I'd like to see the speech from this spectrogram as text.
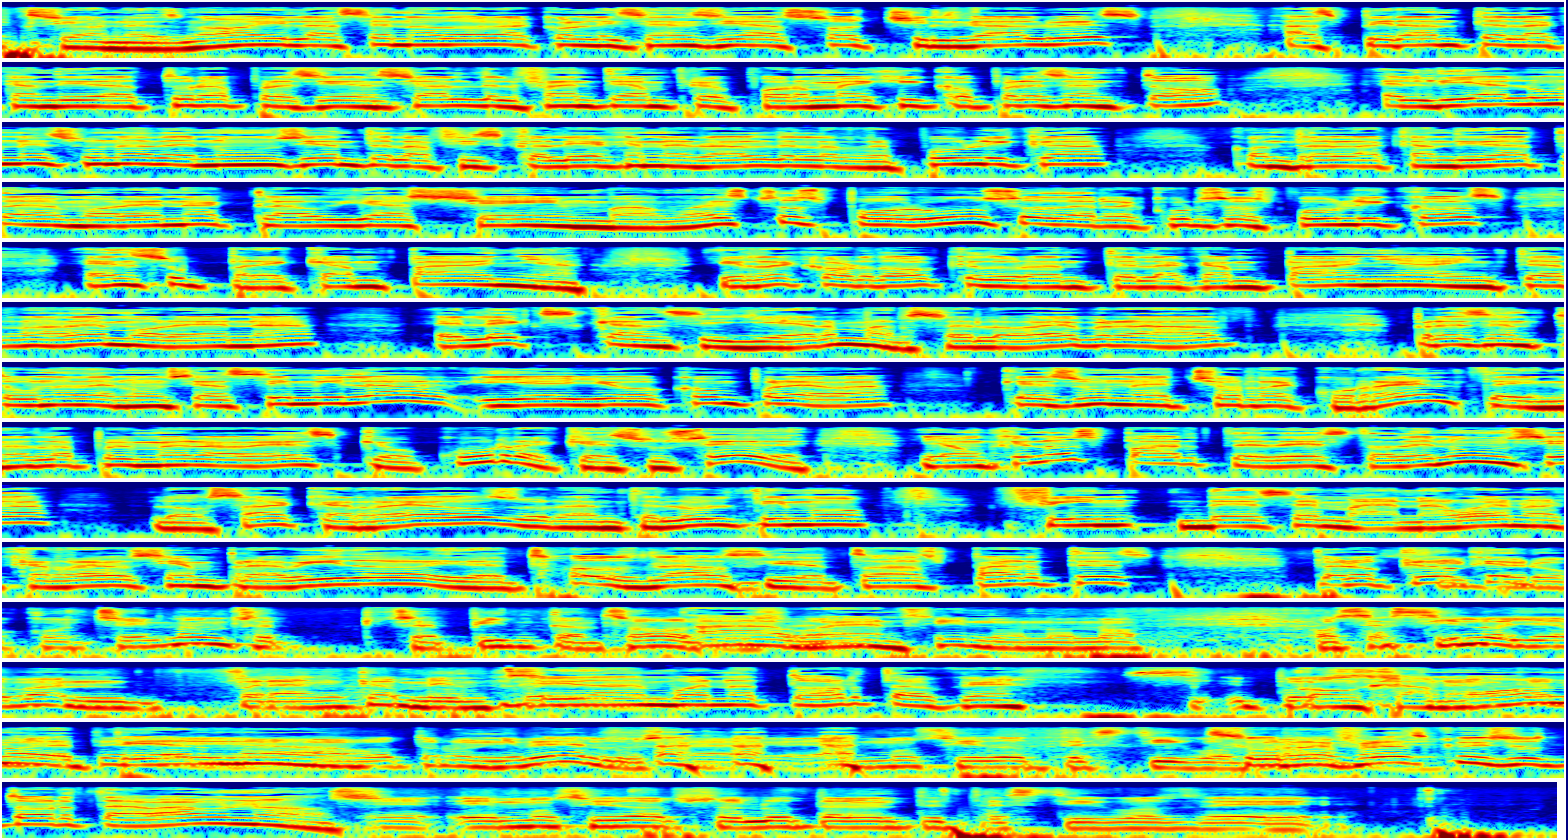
acciones, ¿no? Y la senadora con licencia Xochil Gálvez, aspirante a la candidatura presidencial del Frente Amplio por México, presentó el día lunes una denuncia ante la Fiscalía General de la República contra la candidata de Morena, Claudia Sheinbaum. Esto es por uso de recursos públicos en su precampaña. Y recordó que durante la campaña interna de Morena, el ex canciller Marcelo Ebrard presentó una denuncia similar y ello comprueba que es un hecho recurrente y no es la primera vez que ocurre, que sucede. Y aunque no es parte de esta denuncia, los acarreos durante el último fin de semana. Bueno, acarreos siempre ha habido y de todos lados y de todas partes, pero creo sí, que... pero con Sheinbaum se, pintan solos. Ah, bueno. Sí, no, no, no. O sea, sí lo llevan francamente... ¿Sí dan buena torta o qué? Pues, ¿Con jamón o de pierna? A otro nivel, o sea, hemos sido testigos. Su refresco y su torta, vámonos. Eh, hemos sido absolutamente testigos de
